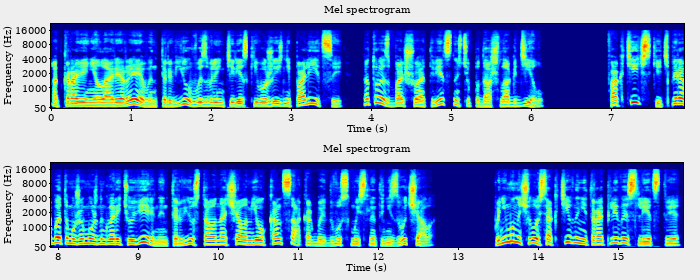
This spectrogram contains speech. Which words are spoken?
Откровения Ларри Рэя в интервью вызвали интерес к его жизни полиции, которая с большой ответственностью подошла к делу. Фактически, теперь об этом уже можно говорить уверенно, интервью стало началом его конца, как бы двусмысленно это ни звучало. По нему началось активное неторопливое следствие,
